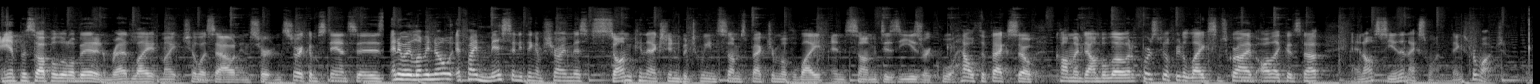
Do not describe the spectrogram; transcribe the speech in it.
amp us up a little bit and red light might chill us out in certain circumstances. Anyway, let me know if I missed anything. I'm sure I missed some connection between some spectrum of light and some disease or cool health effects. So comment down below. And of course, feel free to like, subscribe, all that good stuff. And I'll see you in the next one. Thanks for watching.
